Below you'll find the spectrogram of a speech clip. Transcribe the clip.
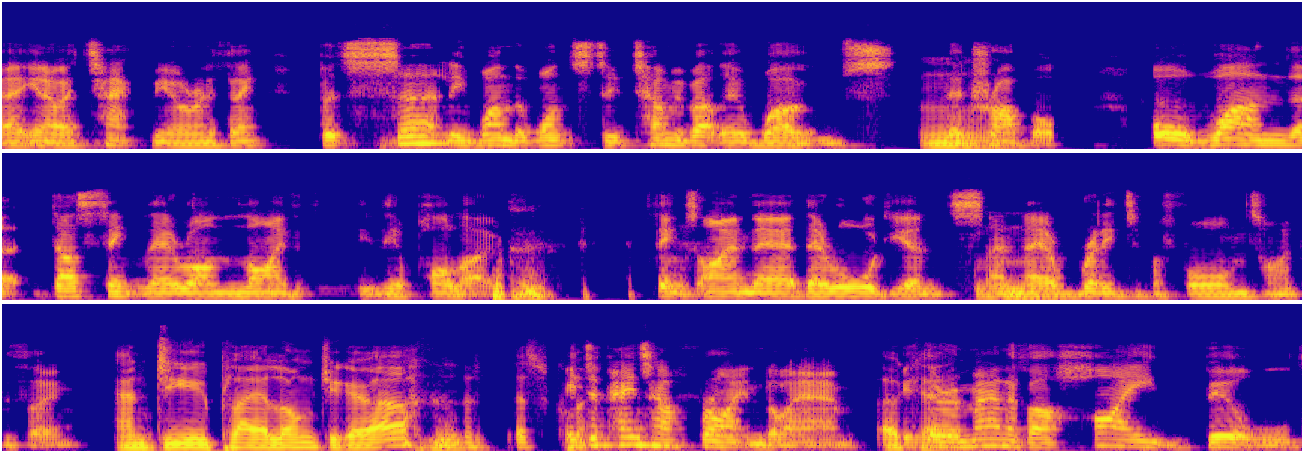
uh, you know, attack me or anything. But certainly one that wants to tell me about their woes, their Mm. trouble, or one that does think they're on live at the, the Apollo, thinks I'm their their audience Mm. and they're ready to perform, type of thing. And do you play along? Do you go, oh, that's It depends how frightened I am. Okay. If they're a man of a high build,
